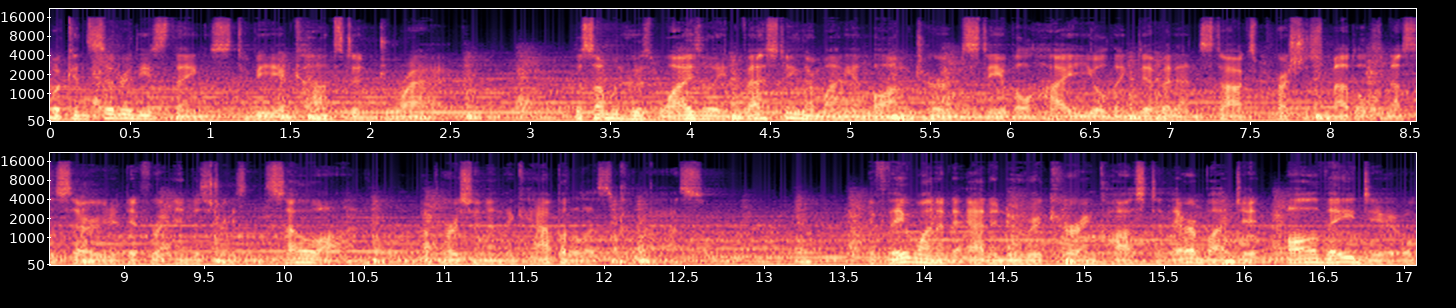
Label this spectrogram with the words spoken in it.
would consider these things to be a constant drag. To someone who is wisely investing their money in long term, stable, high yielding dividend stocks, precious metals necessary to different industries, and so on, a person in the capitalist class, if they wanted to add a new recurring cost to their budget, all they do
